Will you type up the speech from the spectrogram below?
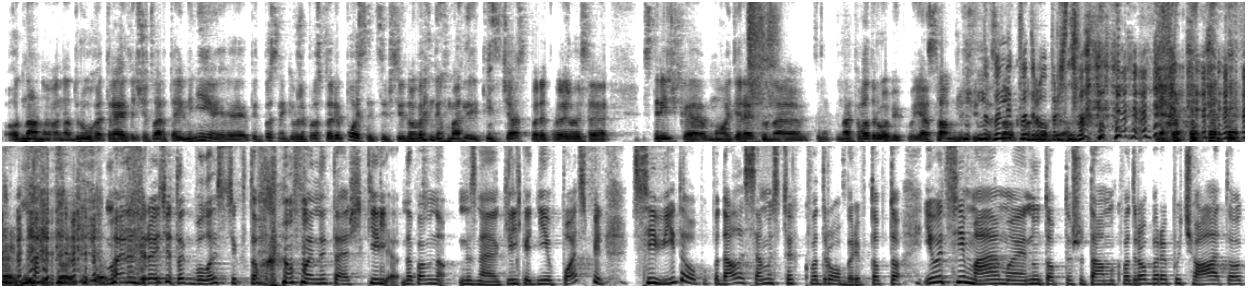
Одна новина, друга, третя, четверта, і мені е, підписники вже просто репостять ці всі новини. В мене якийсь час перетворилася стрічка мого директу на, на квадробіку. Я сам же чуть не Новини став квадроберства. У мене, до речі, так було з Тіктоком. У мене теж кіль, напевно, не знаю, кілька днів поспіль всі відео попадали саме з цих квадроберів. Тобто, і оці меми, ну тобто, що там квадробери початок,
